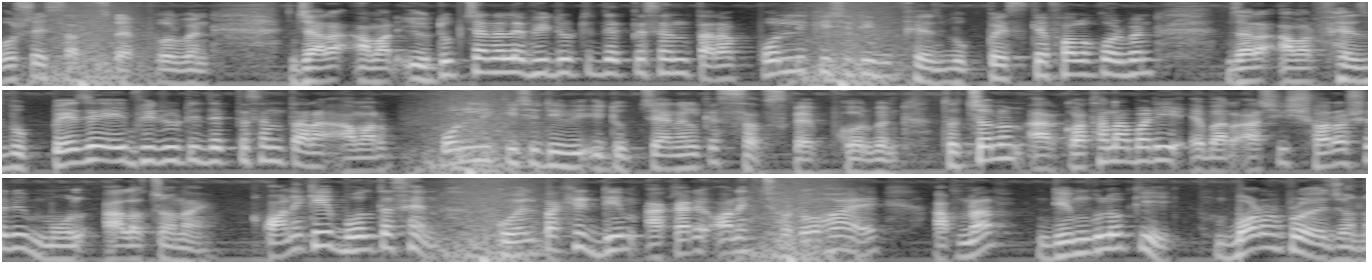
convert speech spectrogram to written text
অবশ্যই সাবস্ক্রাইব করবেন। যারা আমার ইউটিউব চ্যানেলে ভিডিওটি দেখতেছেন, তারা পল্লী কৃষি টিভি ফেসবুক পেজকে ফলো করবেন। যারা আমার ফেসবুক পেজে এই ভিডিওটি দেখতেছেন, তারা আমার পল্লী কৃষি টিভি ইউটিউব চ্যানেলকে সাবস্ক্রাইব করবেন। তো চলুন আর কথা না বাড়িয়ে এবার আসি সরাসরি মূল আলোচনায়। অনেকেই বলতেছেন, কোয়েল পাখির ডিম আকারে অনেক ছোট হয়, আপনার ডিমগুলো কি বড় প্রয়োজন?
